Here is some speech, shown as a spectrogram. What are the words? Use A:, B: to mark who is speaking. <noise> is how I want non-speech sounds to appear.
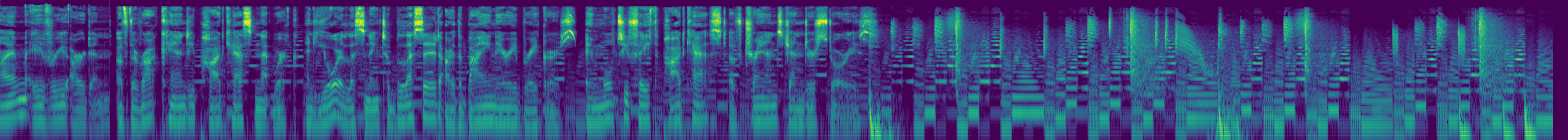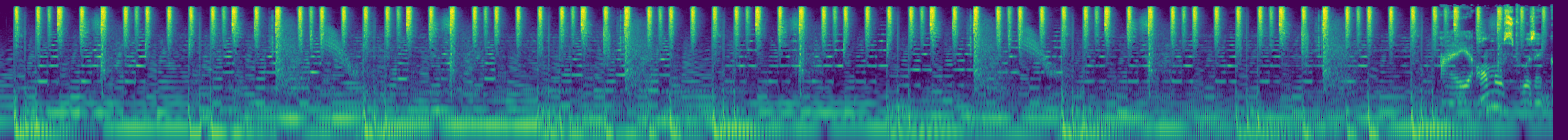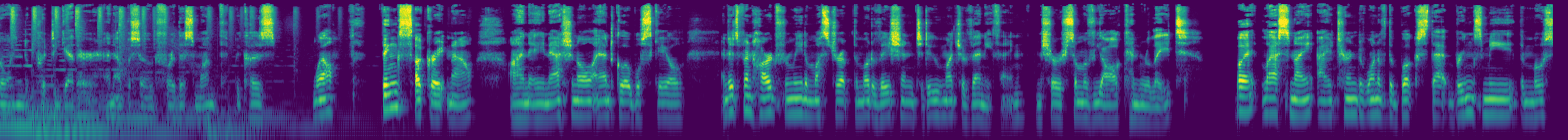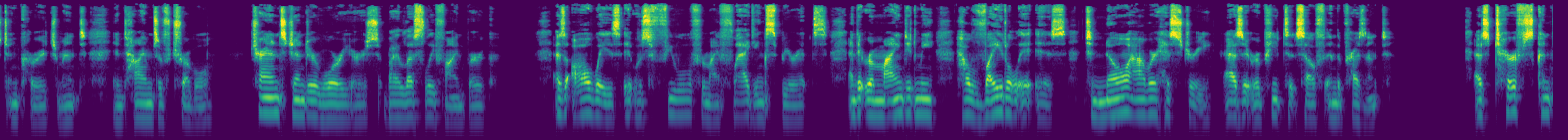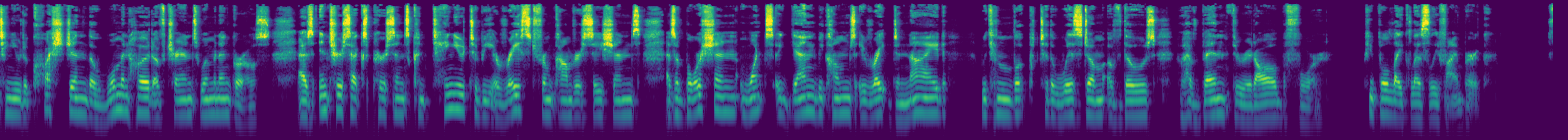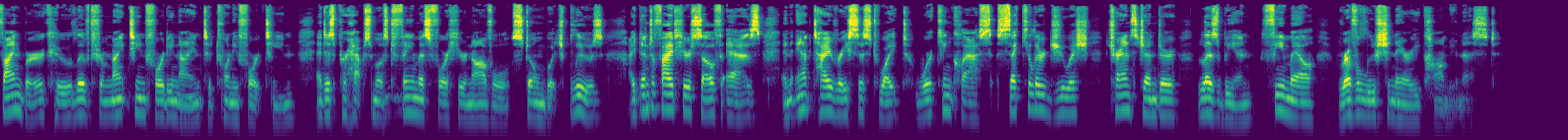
A: I'm Avery Arden of the Rock Candy Podcast Network, and you're listening to Blessed Are the Binary Breakers, a multi faith podcast of transgender stories. I almost wasn't going to put together an episode for this month because, well, <laughs> things suck right now on a national and global scale, and it's been hard for me to muster up the motivation to do much of anything. I'm sure some of y'all can relate. But last night I turned to one of the books that brings me the most encouragement in times of trouble Transgender Warriors by Leslie Feinberg. As always, it was fuel for my flagging spirits, and it reminded me how vital it is to know our history as it repeats itself in the present. As TERFs continue to question the womanhood of trans women and girls, as intersex persons continue to be erased from conversations, as abortion once again becomes a right denied, we can look to the wisdom of those who have been through it all before people like Leslie Feinberg. Feinberg, who lived from 1949 to 2014 and is perhaps most famous for her novel Stone Butch Blues, identified herself as an anti racist white, working class, secular Jewish, transgender, lesbian, female, revolutionary communist.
